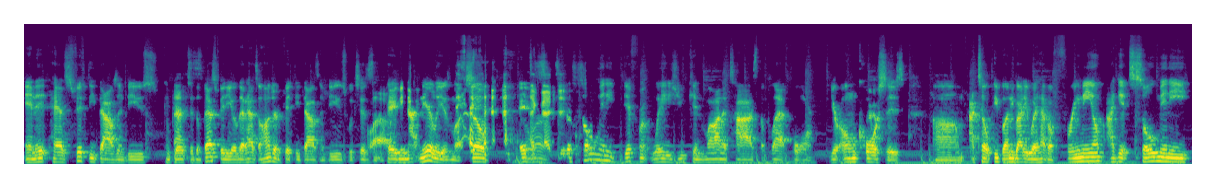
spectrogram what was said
and it has 50,000 views compared nice. to the best video that has 150,000 views, which has wow. paid me not nearly as much. So there's so many different ways you can monetize the platform, your own courses. Um, I tell people, anybody would have a freemium. I get so many,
